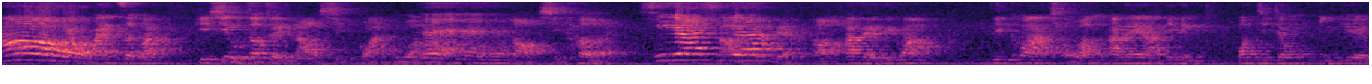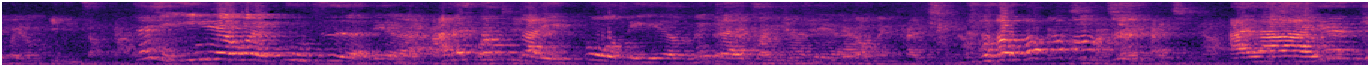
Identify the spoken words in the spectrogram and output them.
哦。咱做法，其实有足侪老习惯有啊。哦，是好诶。是啊是啊，哦，啊对，你看，你看像我安尼啊，一定，我这种音乐会拢一定参加。这是音乐会布置的对啦，啊，你讲家己布置的，免家己钱啊对啦。免开钱啊，起码是爱开钱啊。系啦，因为你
